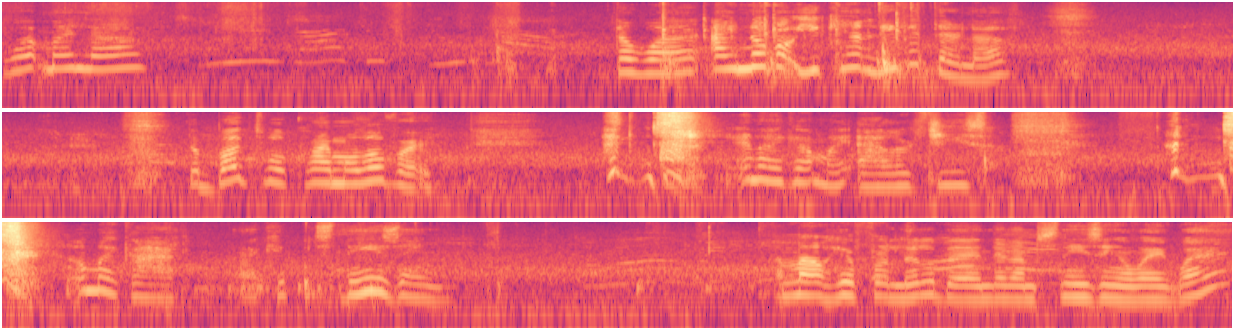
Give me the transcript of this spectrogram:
What, my love? The what? I know, but you can't leave it there, love. The bugs will climb all over it. And I got my allergies. Oh my God, I keep sneezing. I'm out here for a little bit and then I'm sneezing away. What?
